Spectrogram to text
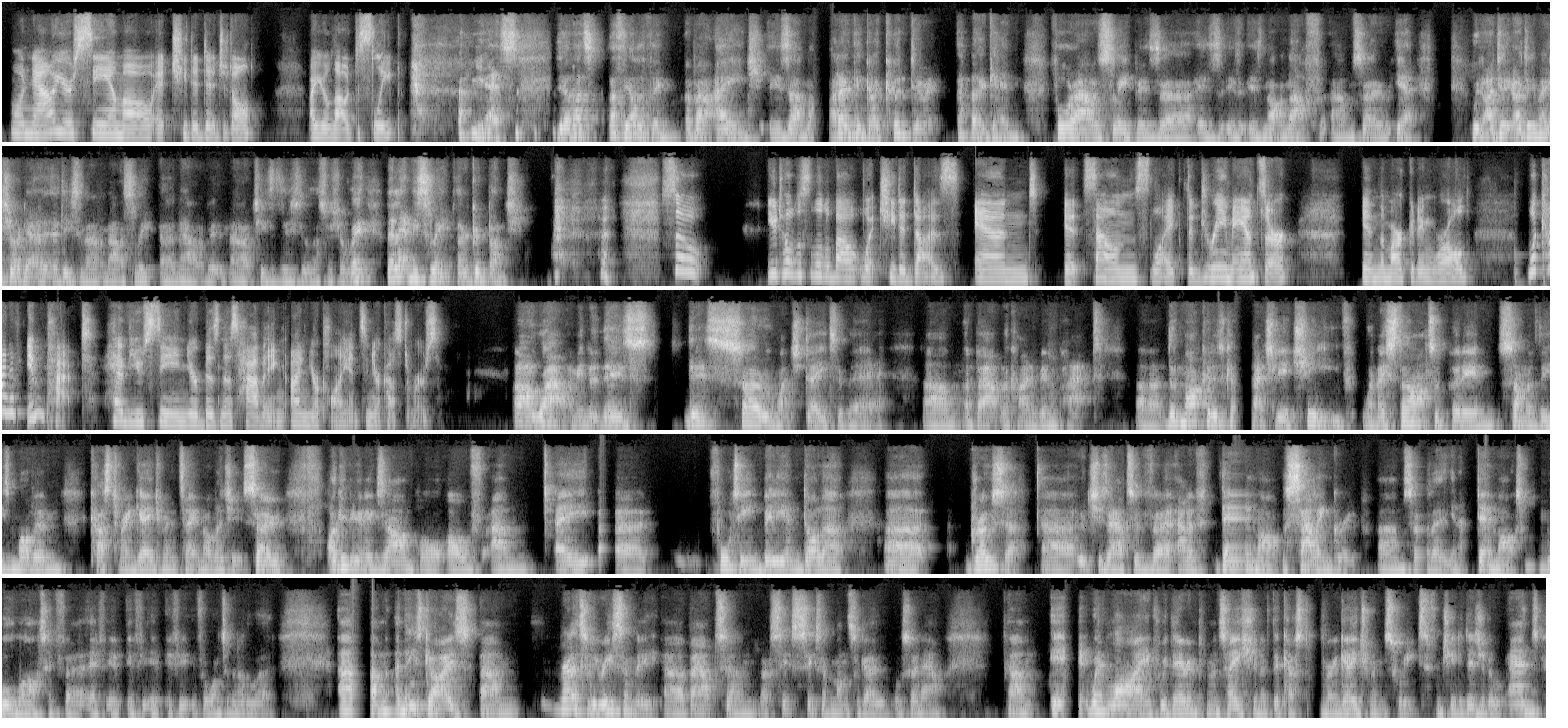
Well, now you're CMO at Cheetah Digital. Are you allowed to sleep? yes. Yeah, that's that's the other thing about age is um, I don't think I could do it again. Four hours sleep is uh, is, is is not enough. Um, so yeah, I do I do make sure I get a, a decent amount of sleep uh, now. Now at Cheetah Digital, that's for sure. They they let me sleep. They're a good bunch. so you told us a little about what Cheetah does, and it sounds like the dream answer in the marketing world. What kind of impact have you seen your business having on your clients and your customers? Oh wow! I mean, there's there's so much data there um, about the kind of impact uh, that marketers can actually achieve when they start to put in some of these modern customer engagement technologies. So, I'll give you an example of um, a uh, $14 billion uh, grocer, uh, which is out of uh, out of Denmark, the Salling Group. Um, so they, you know, Denmark's Walmart, if uh, if, if, if, if, for want of another word. Um, and these guys, um, relatively recently, uh, about um, six six seven months ago or so now. Um, it, it, went live with their implementation of the customer engagement suite from Cheetah Digital, and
